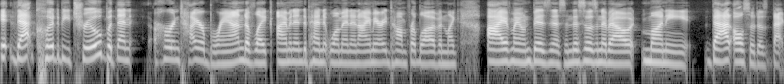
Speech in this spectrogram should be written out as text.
it, that could be true, but then her entire brand of like I'm an independent woman and I married Tom for love and like I have my own business and this wasn't about money. That also does that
